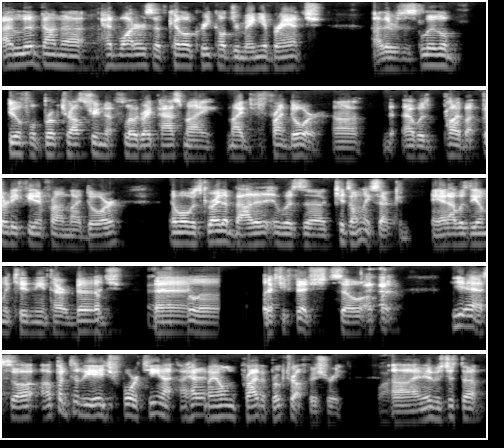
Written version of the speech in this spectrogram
I lived on the headwaters of Kettle Creek called Germania Branch. Uh, there was this little beautiful brook trout stream that flowed right past my my front door. Uh, that was probably about 30 feet in front of my door. And what was great about it, it was a kids only section, and I was the only kid in the entire village that actually fished. So, up, yeah, so up until the age 14, I, I had my own private brook trout fishery, wow. uh, and it was just a.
